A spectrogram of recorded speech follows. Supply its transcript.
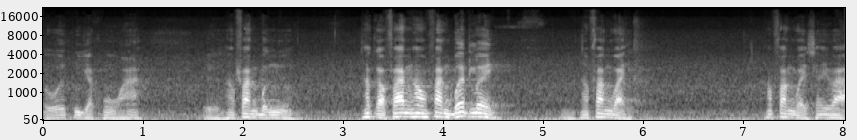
โอ้ยกูอยากหัวเออเฮาฟังเบิ่งอยู่เฮาก็ฟังเฮาฟังเบิดเลยเฮาฟังไหว้เฮาฟังไหวใช่ว่า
